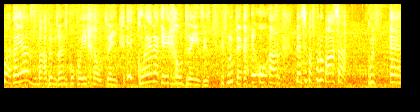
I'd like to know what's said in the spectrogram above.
kaloku akayazi uba apha emzantsi kukho irhawutrain igcwele ke irhawutrain zizo ifuna ubheka e-or bese bafuna ubasa kwi-air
